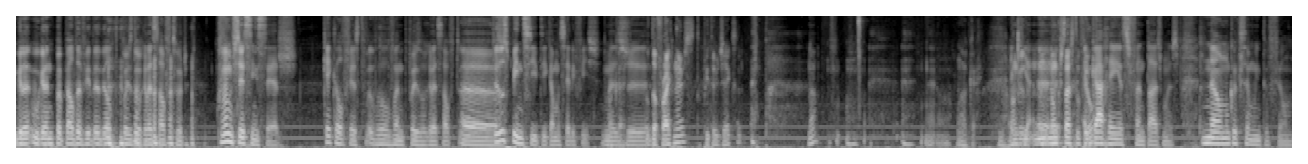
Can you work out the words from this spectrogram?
O grande papel da vida dele depois do regresso ao futuro. Que vamos ser sinceros. O que é que ele fez de relevante depois do regresso ao futuro? Ah, Fez o Spin City, que é uma série fixe, mas ok. eh, O The Frighteners, do Peter Jackson? Não. Ok. Não, Aqui, não, não ah, gostaste do filme? Agarrem esses fantasmas. Não, nunca gostei muito do filme.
